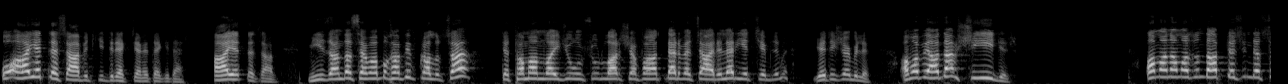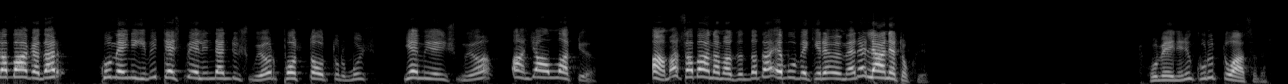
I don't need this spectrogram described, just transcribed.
o ayetle sabit ki direkt cennete gider. Ayetle sabit. Mizanda sevabı hafif kalırsa, işte tamamlayıcı unsurlar, şefaatler vesaireler yetişebilir mi? Yetişebilir. Ama bir adam Şii'dir. Ama namazında, abdestinde sabaha kadar Humeyni gibi tesbih elinden düşmüyor, posta oturmuş, yemiyor, içmiyor, anca Allah diyor. Ama sabah namazında da Ebu Bekir'e, Ömer'e lanet okuyor. Humeyni'nin kurut duasıdır.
